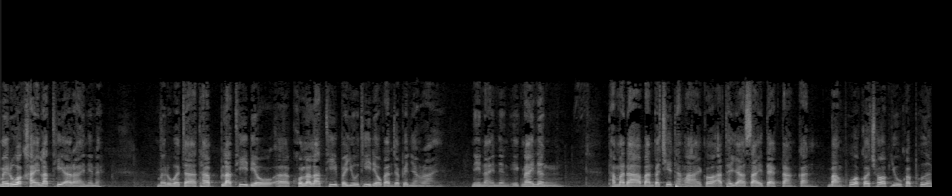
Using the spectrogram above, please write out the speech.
ไม่รู้ว่าใครลัทธิอะไรเนี่ยนะไม่รู้ว่าจะถ้าลัทธิเดียวคนละลัทธิไปอยู่ที่เดียวกันจะเป็นอย่างไร นี่นายหนึ่ง อีกนายหนึ่ง ธรรมดาบรรพชิตทั้งหลายก็อัธยาศัยแตกต่างกัน บางพวกก็ชอบอยู่กับเพื่อน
